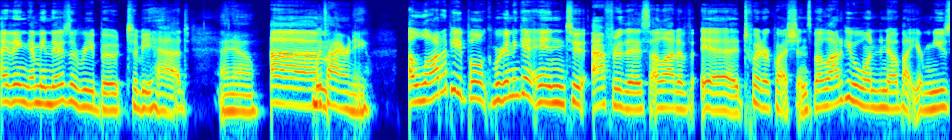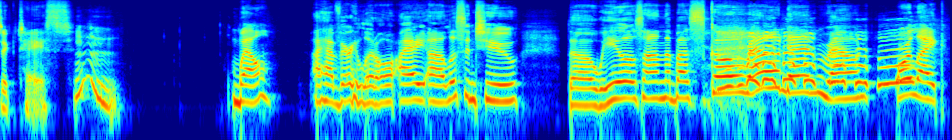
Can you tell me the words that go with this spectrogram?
I think, I mean, there's a reboot to be had. I know. Um, With irony. a lot of people, we're going to get into after this a lot of uh, Twitter questions, but a lot of people wanted to know about your music taste. Mm. Well, I have very little. I uh, listen to the wheels on the bus go round and round, or like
